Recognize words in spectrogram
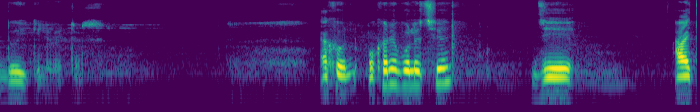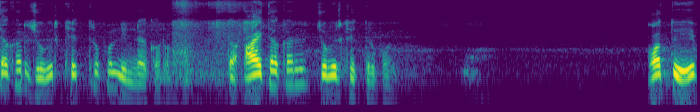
দুই কিলোমিটার। এখন ওখানে বলেছে যে আয়তাকার জমির ক্ষেত্রফল নির্ণয় করো। তো আয়তাকার জমির ক্ষেত্রফল। অতএব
